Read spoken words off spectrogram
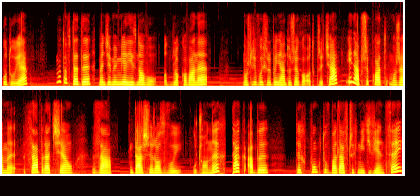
buduje, no to wtedy będziemy mieli znowu odblokowane możliwość robienia dużego odkrycia i na przykład możemy zabrać się za dalszy rozwój uczonych, tak aby tych punktów badawczych mieć więcej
